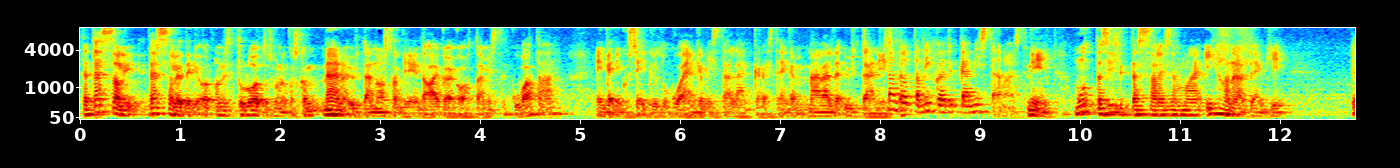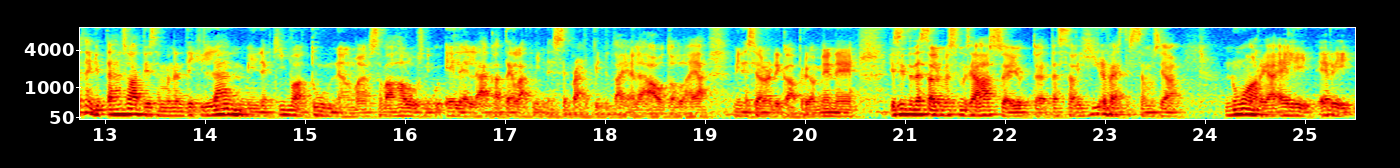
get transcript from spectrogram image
tai tässä oli, tässä oli jotenkin onnistuttu luotu koska mä en ole yhtään nostalgia niitä aikoja kohtaan, mistä kuvataan. Enkä niinku 70-lukua, enkä mistään länkkäreistä, enkä mä en välitä yhtään Se niistä. on totta, Mikko ei tykkää mistään noista. Niin, mutta silti tässä oli semmoinen ihana jotenkin, jotenkin tähän saatiin semmoinen jotenkin lämmin ja kiva tunnelma, jossa vaan halusi niinku elellä ja katella, että minne se Brad Pitt nyt ajelee autolla ja minne se Leonardo DiCaprio menee. Ja sitten tässä oli myös semmoisia hassuja juttuja, että tässä oli hirveästi semmoisia nuoria eli eri,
